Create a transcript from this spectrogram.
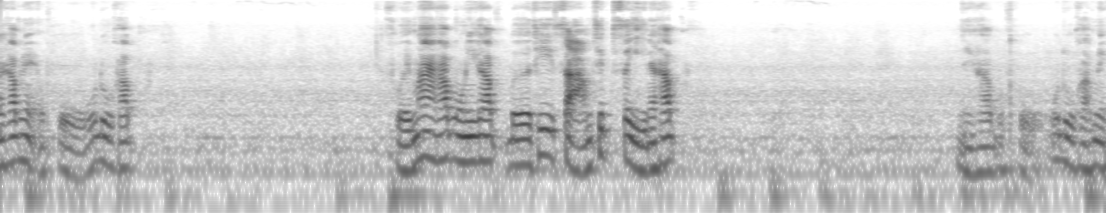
นะครับเนี่ยโอ้โหดูครับ สวยมากครับตรงนี้ครับ เบอร์ที่สามสิบสี่นะครับ นี่ครับโอ้โหดูครับนี่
